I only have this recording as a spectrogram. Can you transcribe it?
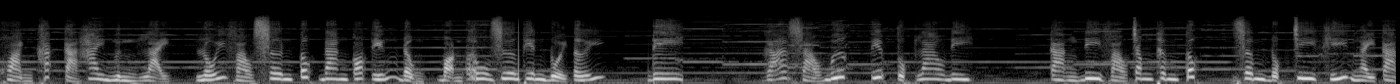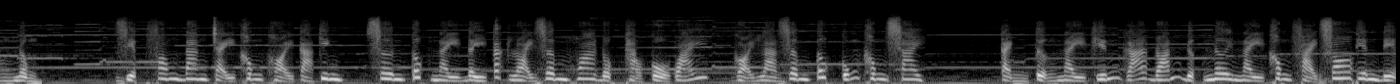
Khoảnh khắc cả hai ngừng lại, lối vào sơn tốc đang có tiếng động, bọn Âu Dương Thiên đuổi tới. Đi! Gã xảo bước, tiếp tục lao đi. Càng đi vào trong thâm cốc, dâm độc chi khí ngày càng nồng. Diệp Phong đang chạy không khỏi cả kinh, sơn cốc này đầy các loại dâm hoa độc thảo cổ quái, gọi là dâm cốc cũng không sai. Cảnh tượng này khiến gã đoán được nơi này không phải do thiên địa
